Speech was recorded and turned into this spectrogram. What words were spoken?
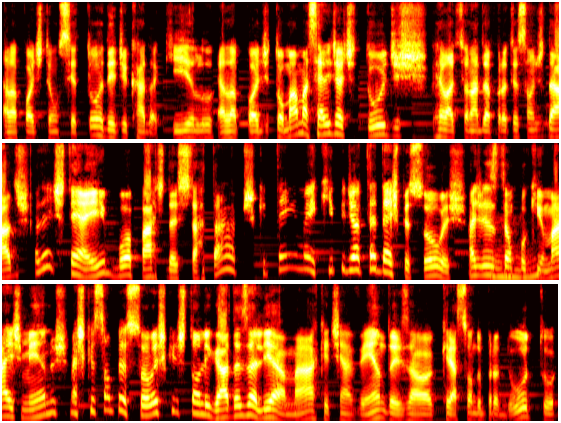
ela pode ter um setor dedicado àquilo, ela pode tomar uma série de atitudes relacionadas à proteção de dados. Mas a gente tem aí boa parte das startups que tem uma equipe de até 10 pessoas, às vezes uhum. até um pouquinho mais, menos, mas que são pessoas que estão ligadas ali a marketing, a vendas, à criação do produto,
